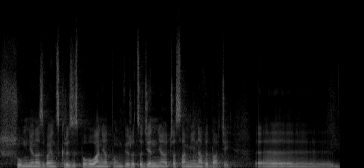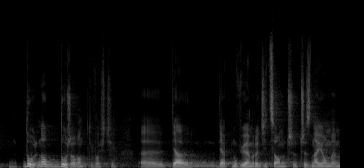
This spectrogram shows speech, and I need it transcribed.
szumnie nazywając kryzys powołania, to mówię, że codziennie, a czasami nawet bardziej. Eee, du, no, dużo wątpliwości. Eee, ja, jak mówiłem rodzicom czy, czy znajomym,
